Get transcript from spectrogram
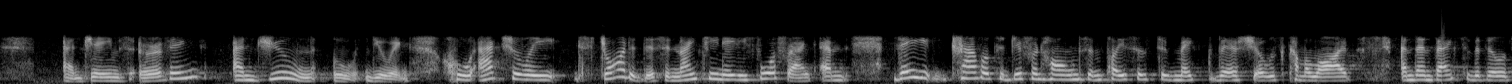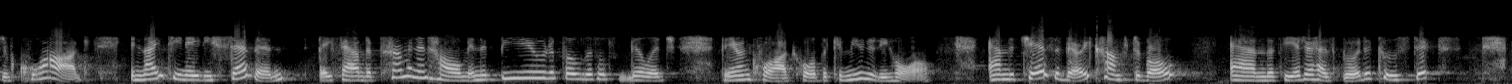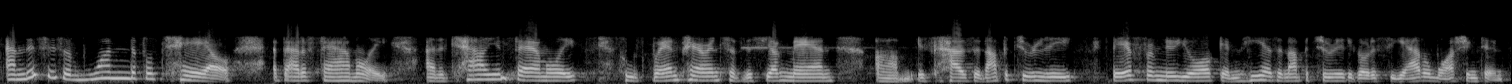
and James Irving and June Ewing, who actually started this in 1984, Frank, and they traveled to different homes and places to make their shows come alive. And then, thanks to the village of Quogue, in 1987, they found a permanent home in a beautiful little village there in Quogue called the Community Hall. And the chairs are very comfortable, and the theater has good acoustics and this is a wonderful tale about a family, an Italian family whose grandparents of this young man um, is, has an opportunity. They're from New York, and he has an opportunity to go to Seattle, Washington.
